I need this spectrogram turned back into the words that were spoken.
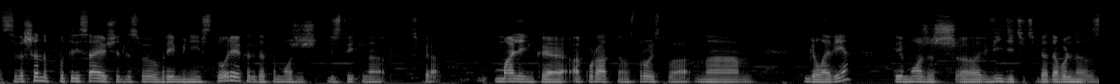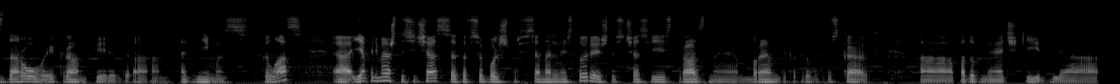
Совершенно потрясающая для своего времени история, когда ты можешь действительно у тебя маленькое аккуратное устройство на голове, ты можешь э, видеть у тебя довольно здоровый экран перед э, одним из глаз. Э, я понимаю, что сейчас это все больше профессиональная история, что сейчас есть разные бренды, которые выпускают а, подобные очки для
